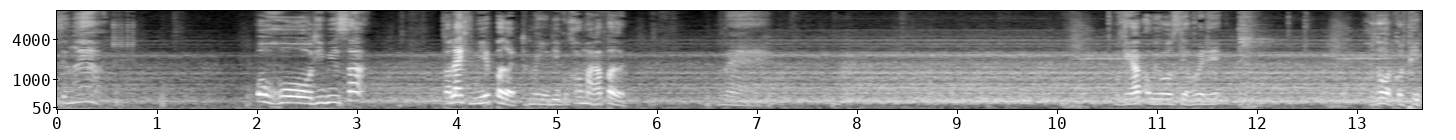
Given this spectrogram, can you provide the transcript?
เสียงอะไรอะ โอ้โห ทีวีซะตอนแรกทีวีเปิดทำไมอยู่ดีกูเข้ามาแล้วเปิดแหม เคครับ เอาวิวเสียงเข้าไปนี้ ขอโทษ กดผิด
